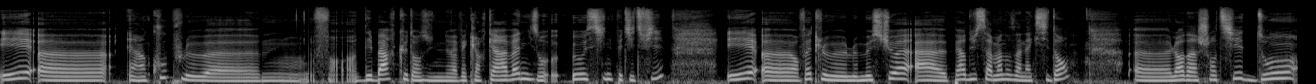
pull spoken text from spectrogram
Et, euh, un couple débarque avec leur caravane. Ils ont eux aussi une petite fille. Et en fait, le, monsieur a perdu sa main dans un accident lors d'un chantier dont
